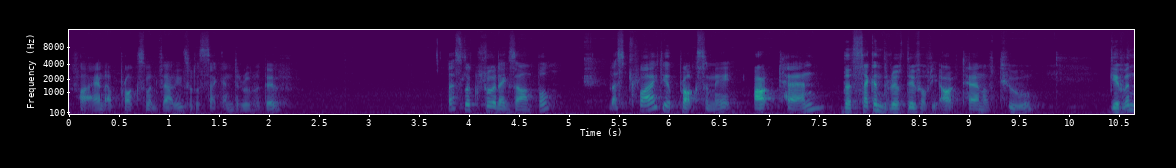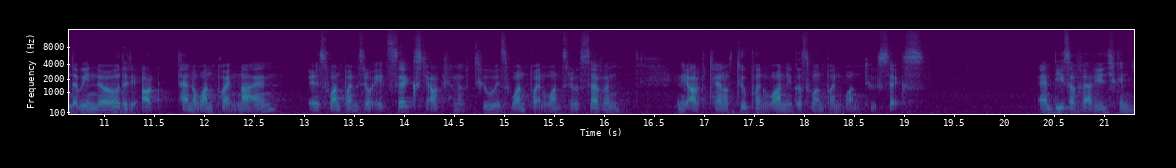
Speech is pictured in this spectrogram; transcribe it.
find approximate values of the second derivative. Let's look through an example. Let's try to approximate arctan, the second derivative of the arctan of 2, given that we know that the arctan of 1.9 is 1.086, the arctan of 2 is 1.107, and the arctan of 2.1 equals 1.126. And these are values you can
